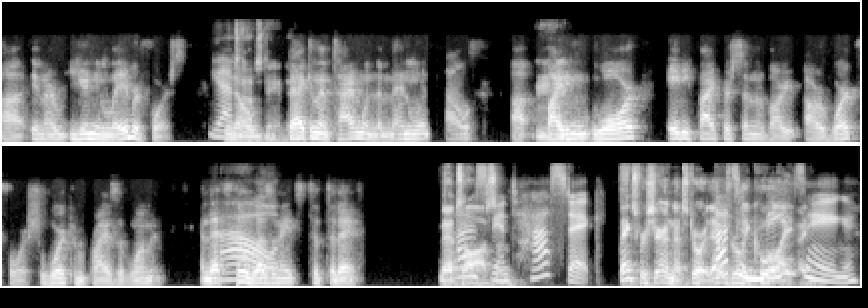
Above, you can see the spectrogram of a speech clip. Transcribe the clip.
uh, in our union labor force. Yeah. You know, back in the time when the men went out uh, mm-hmm. fighting war, 85% of our, our workforce were comprised of women. And that wow. still resonates to today. That's that awesome. fantastic. Thanks for sharing that story. That that's was really cool. Amazing. I, I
